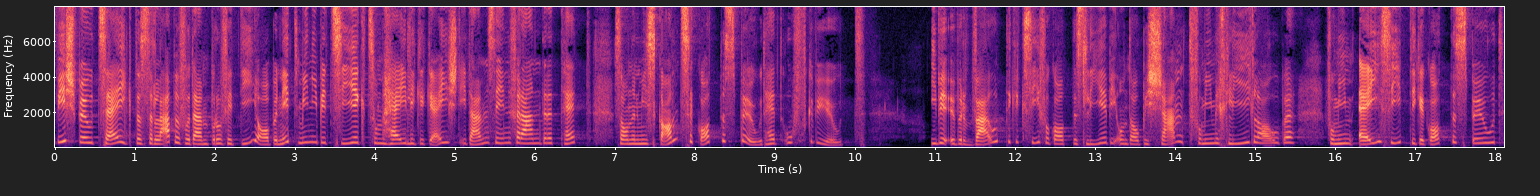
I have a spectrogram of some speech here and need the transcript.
Beispiel zeigt, dass das Erleben von diesem Prophetie aber nicht meine Beziehung zum Heiligen Geist in dem Sinn verändert hat, sondern mein ganzes Gottesbild hat aufgewühlt. Ich war überwältigt von Gottes Liebe und auch beschämt von meinem Kleinglauben, von meinem einseitigen Gottesbild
